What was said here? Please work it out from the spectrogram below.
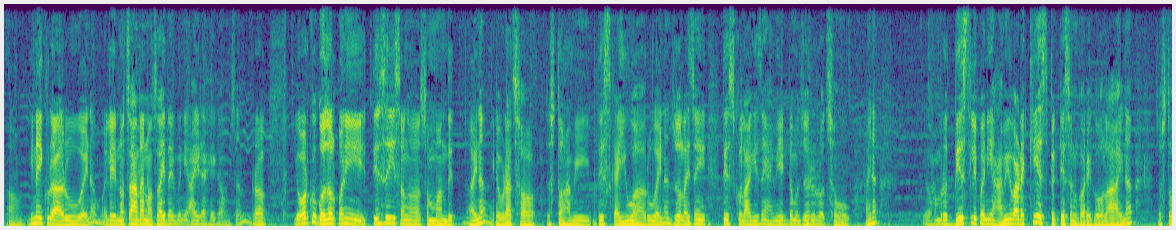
यिनै कुराहरू होइन? मैले नचाहँदा नचाहिँदै पनि आइराखेका हुन्छन् र यो अर्को गजल पनि त्यसैसँग सम्बन्धित होइन? एउटा छ जस्तो हामी देशका युवाहरू होइन? जसलाई चाहिँ देशको लागि चाहिँ हामी एकदम जरुरत छौँ होइन? यो हाम्रो देशले पनि हामीबाट के एक्सपेक्टेसन गरेको होला होइन? जस्तो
